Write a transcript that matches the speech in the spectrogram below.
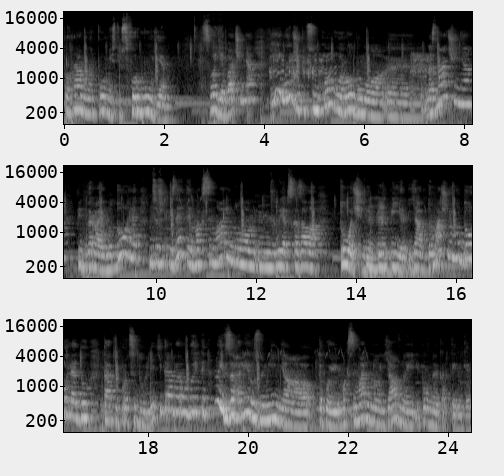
програма нам повністю сформує своє бачення, і ми вже підсумково робимо е, назначення, підбираємо догляд. Ну це вже таки, знаєте, максимально, ну я б сказала. Точний Мгм. підбір як домашнього догляду, так і процедур, які треба робити. Ну і взагалі розуміння такої максимально явної і повної картинки.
